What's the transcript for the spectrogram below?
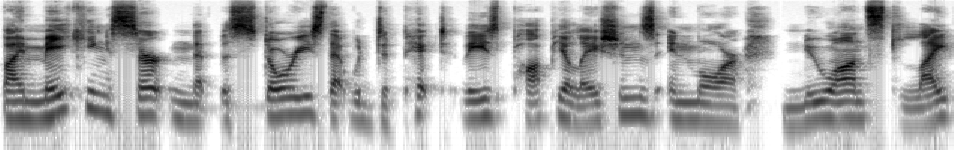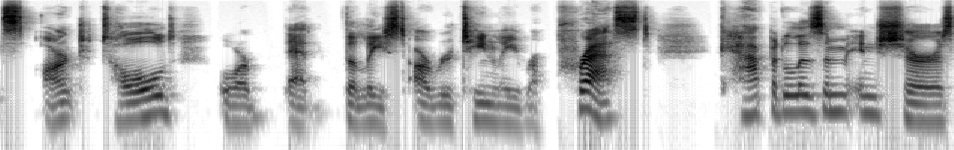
By making certain that the stories that would depict these populations in more nuanced lights aren't told, or at the least are routinely repressed, capitalism ensures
